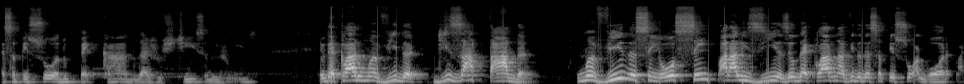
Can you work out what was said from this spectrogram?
essa pessoa do pecado, da justiça, do juízo. Eu declaro uma vida desatada, uma vida, Senhor, sem paralisias. Eu declaro na vida dessa pessoa agora, Pai.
